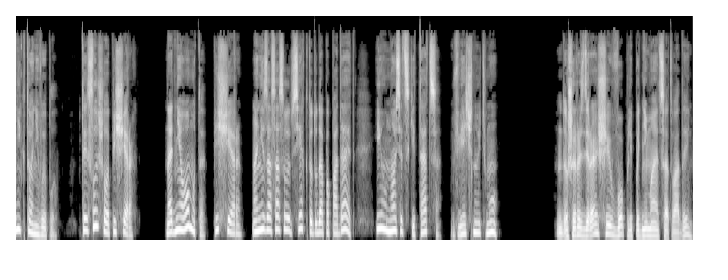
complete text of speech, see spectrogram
«Никто не выплыл. Ты слышал о пещерах? На дне омута — пещеры. Они засасывают всех, кто туда попадает, и уносят скитаться в вечную тьму». Душераздирающие вопли поднимаются от воды,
